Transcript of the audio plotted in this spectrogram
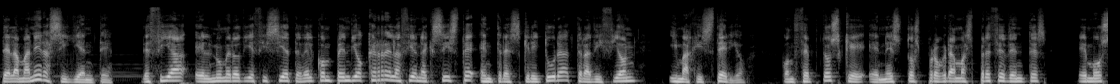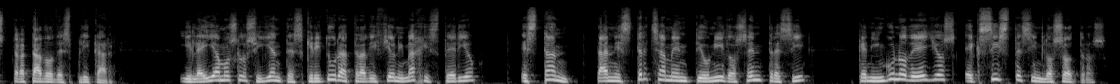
de la manera siguiente. Decía el número 17 del compendio qué relación existe entre escritura, tradición y magisterio, conceptos que en estos programas precedentes hemos tratado de explicar. Y leíamos lo siguiente, escritura, tradición y magisterio están tan estrechamente unidos entre sí que ninguno de ellos existe sin los otros.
